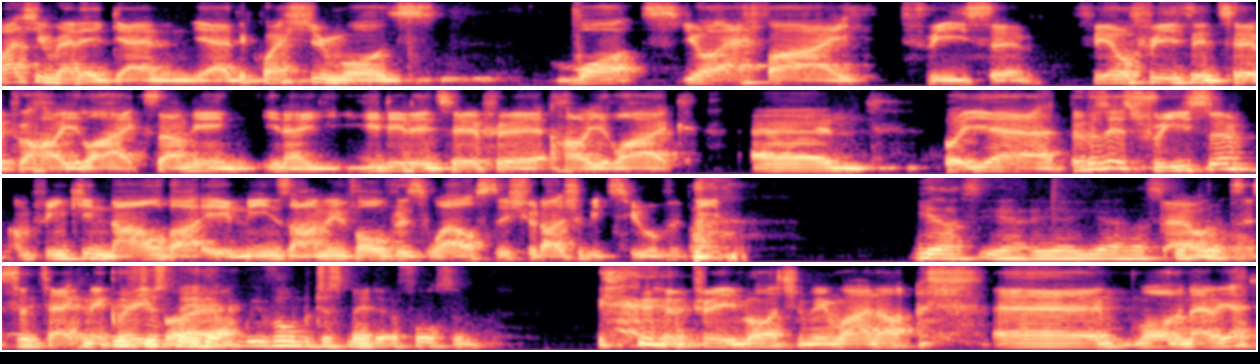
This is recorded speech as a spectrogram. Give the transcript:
I've actually read it again. And yeah, the question was, what's your FI threesome feel free to interpret how you like. So I mean, you know, you did interpret it how you like. Um, but yeah, because it's threesome, I'm thinking now that it means I'm involved as well. So there should actually be two other people. yes, yeah, yeah, yeah. That's so, good so technically, we've just but, made uh, it. We've all just made it a foursome. pretty much. I mean, why not? Um, more the merrier.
